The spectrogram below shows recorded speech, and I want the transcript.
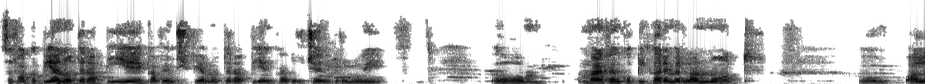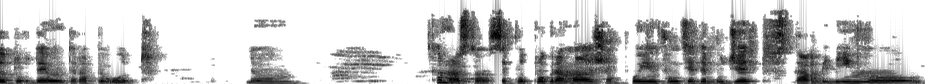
să facă pianoterapie, că avem și pianoterapie în cadrul centrului Um, mai avem copii care merg la not, um, alături de un terapeut. Um, cam asta. Se pot programa și apoi, în funcție de buget, stabilim. Uh,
